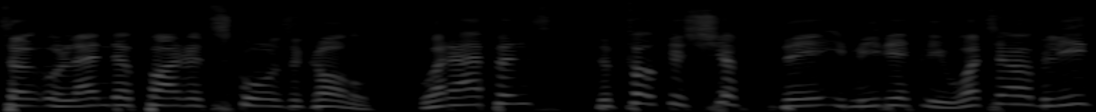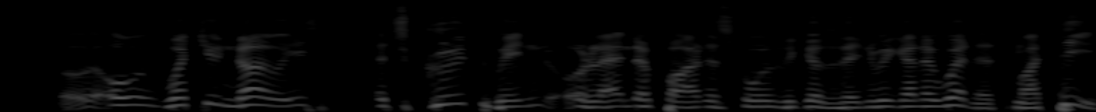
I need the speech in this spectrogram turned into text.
So Orlando Pirates scores a goal. What happens? The focus shifts there immediately. What's our belief? Or, or what you know is it's good when Orlando Pirates scores because then we're going to win. It's my team.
